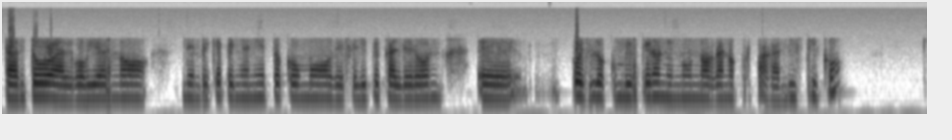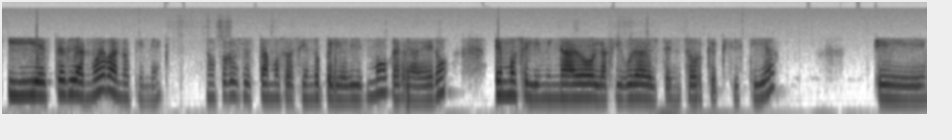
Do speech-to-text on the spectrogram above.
tanto al gobierno de Enrique Peña Nieto como de Felipe Calderón, eh, pues lo convirtieron en un órgano propagandístico. Y esta es la nueva Notimex. Nosotros estamos haciendo periodismo verdadero, hemos eliminado la figura del censor que existía, eh,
